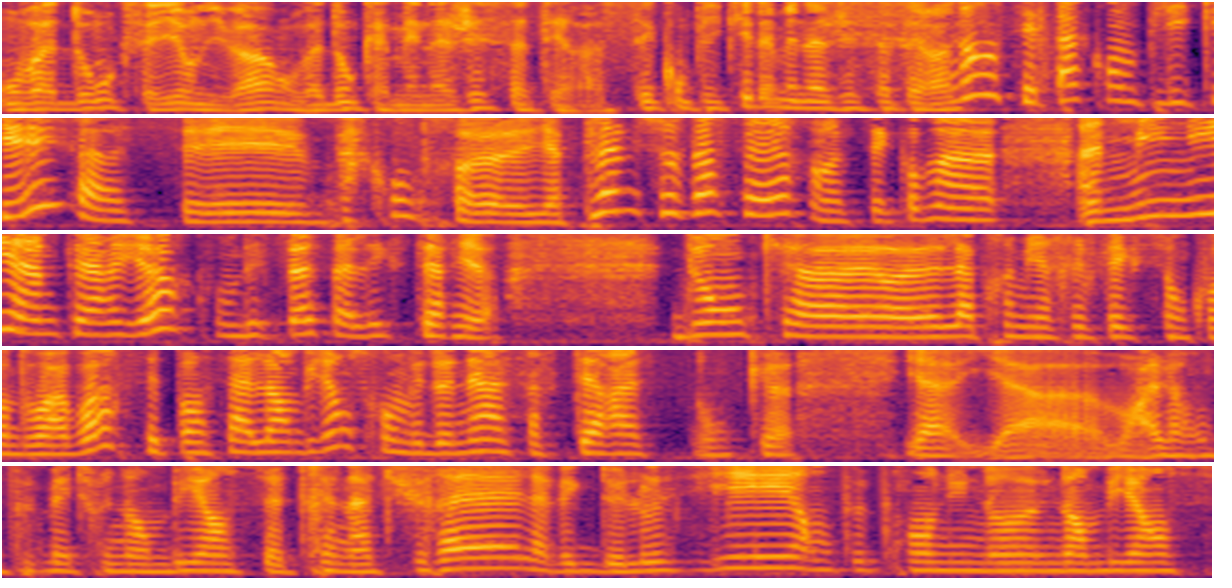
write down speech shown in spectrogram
On va donc, ça y est, on y va, on va donc aménager sa terrasse. C'est compliqué d'aménager sa terrasse Non, c'est pas compliqué. C'est par contre, euh, il y a plein de choses à faire. C'est comme un, mini intérieur qu'on déplace à l'extérieur. Donc euh, la première réflexion qu'on doit avoir, c'est penser à l'ambiance qu'on veut donner à sa terrasse. Donc il euh, y a, y a bon, alors on peut mettre une ambiance très naturelle avec de l'osier. On peut prendre une, une ambiance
